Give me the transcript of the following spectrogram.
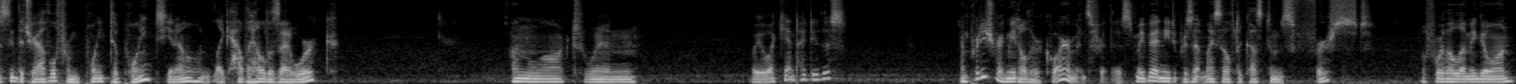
See the travel from point to point, you know? Like, how the hell does that work? Unlocked when... Wait, why can't I do this? I'm pretty sure I meet all the requirements for this. Maybe I need to present myself to customs first before they'll let me go on.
